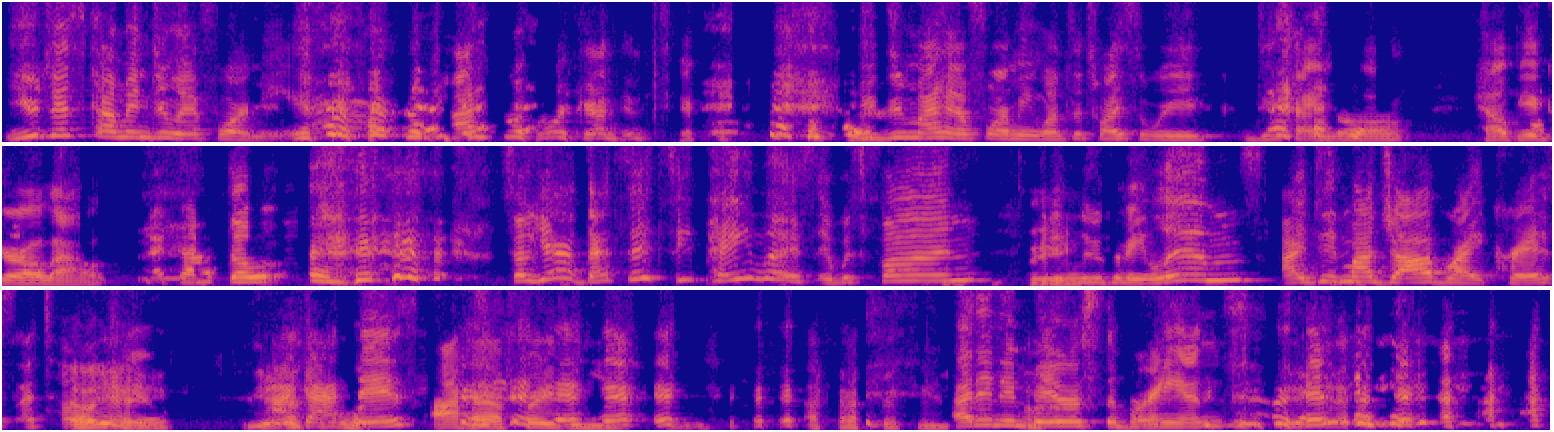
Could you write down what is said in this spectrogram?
You just come and do it for me. That's what we're gonna do. You do my hair for me once or twice a week, detangle, help your girl out. I got So, so yeah, that's it. See, painless. It was fun. You See? didn't lose any limbs. I did my job right, Chris. I told Oh yeah. you. Yeah, I got this. I have faith in you. I faith in you. I didn't embarrass the brand.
